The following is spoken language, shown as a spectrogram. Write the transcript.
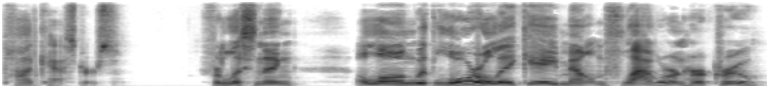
podcasters, for listening along with Laurel, aka Mountain Flower, and her crew.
